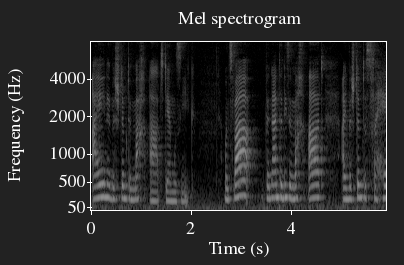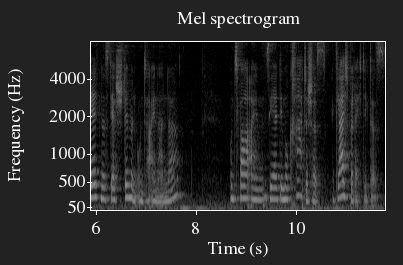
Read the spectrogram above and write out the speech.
eine bestimmte Machart der Musik. Und zwar benannte diese Machart ein bestimmtes Verhältnis der Stimmen untereinander. Und zwar ein sehr demokratisches, gleichberechtigtes.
